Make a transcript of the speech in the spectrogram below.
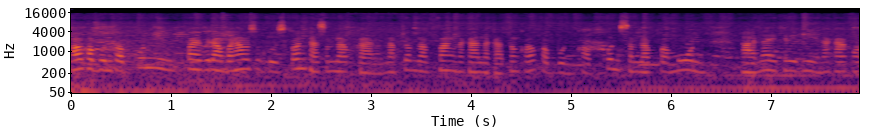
ขอขอบคุณขอบคุณไปพี่น้องบรรเทาสุขุสก้นค่ะสำหรับการรับชมรับฟังนะคะและก็ต้องขอขอบคุณขอบคุณสำหรับข้อมูลอ่าในคลิปนี้นะคะ ขอ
